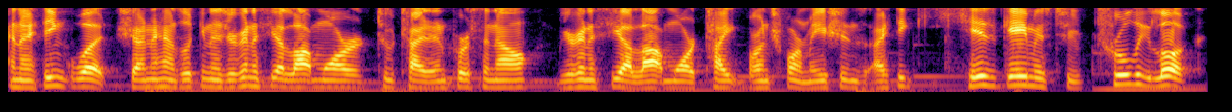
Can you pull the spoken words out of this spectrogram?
And I think what Shanahan's looking is you're going to see a lot more two tight end personnel. You're going to see a lot more tight bunch formations. I think his game is to truly look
